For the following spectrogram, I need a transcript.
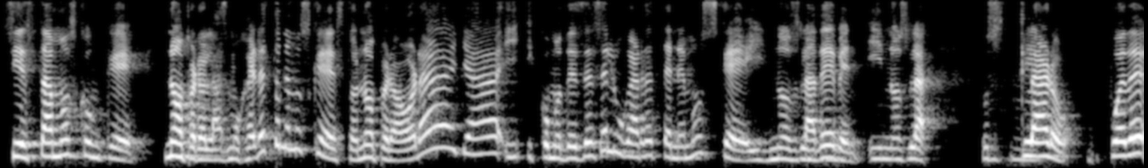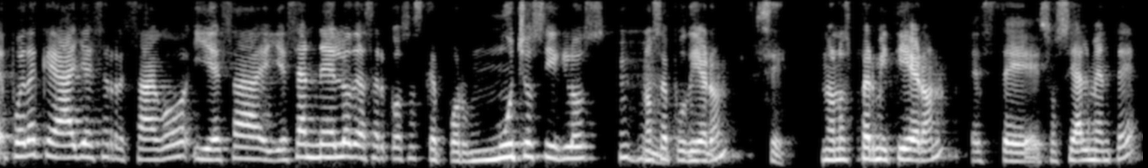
si estamos con que, no, pero las mujeres tenemos que esto, no, pero ahora ya, y, como desde ese lugar de tenemos que, y nos la deben, y nos la, pues claro, puede, puede que haya ese rezago y, esa, y ese anhelo de hacer cosas que por muchos siglos no se pudieron, sí. no nos permitieron este, socialmente,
